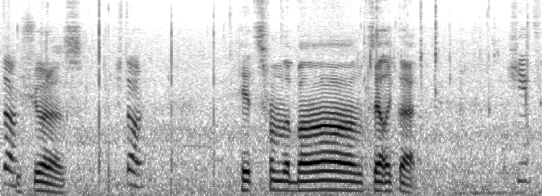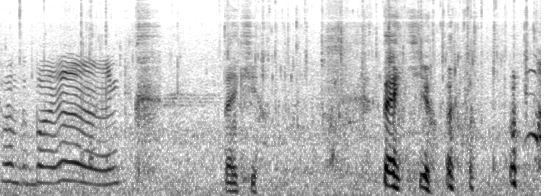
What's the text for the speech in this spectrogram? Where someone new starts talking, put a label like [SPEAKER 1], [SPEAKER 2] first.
[SPEAKER 1] Что?
[SPEAKER 2] Еще раз.
[SPEAKER 1] Что?
[SPEAKER 2] Hits from the bong. Say it like that.
[SPEAKER 1] Hits from the bank.
[SPEAKER 2] Thank you. Thank you.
